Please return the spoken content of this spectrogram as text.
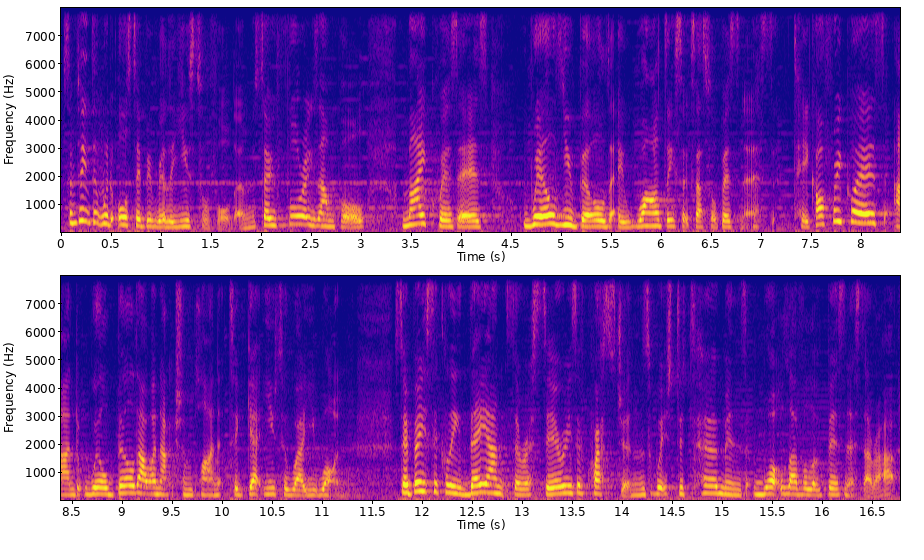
something that would also be really useful for them. So for example, my quiz is, will you build a wildly successful business? Take our free quiz and we'll build out an action plan to get you to where you want. So basically they answer a series of questions which determines what level of business they're at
